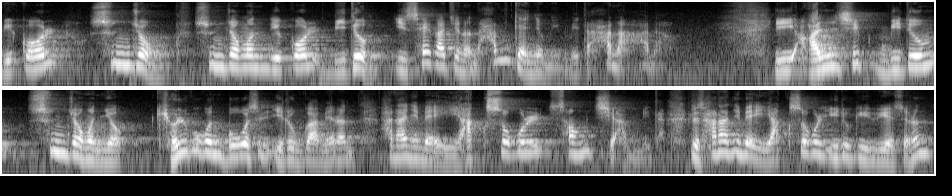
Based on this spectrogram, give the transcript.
믿골 순종, 순종은 믿골 믿음 이 세 가지는 한 개념입니다. 하나 하나. 이 안식, 믿음, 순종은요 결국은 무엇을 이룬가 하면은 하나님의 약속을 성취합니다. 그래서 하나님의 약속을 이루기 위해서는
